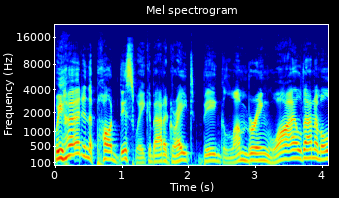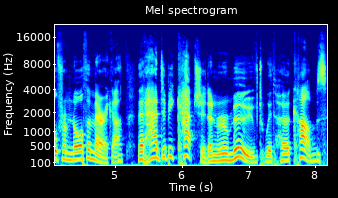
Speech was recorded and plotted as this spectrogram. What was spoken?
We heard in the pod this week about a great, big, lumbering, wild animal from North America that had to be captured and removed with her cubs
